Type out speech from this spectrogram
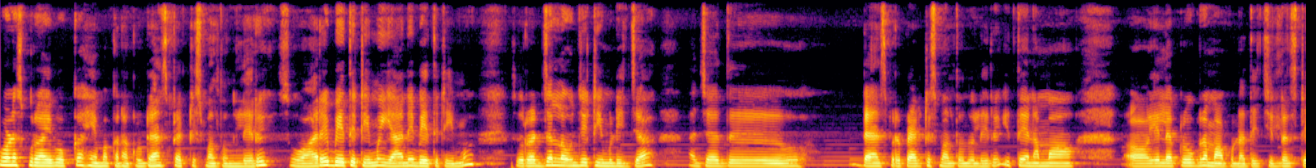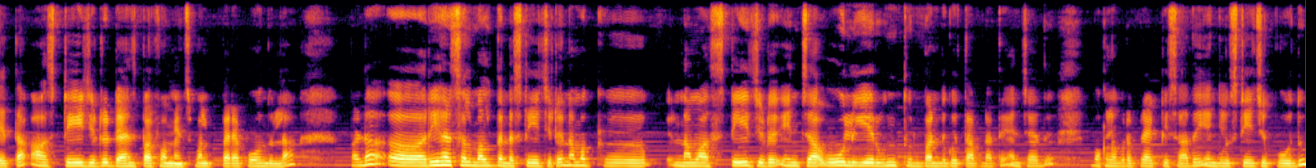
ಓಣಸ್ಪುರ ಆಯ್ಬೊಕ್ಕ ಹೇಮಕ್ಕನಕಲು ಡ್ಯಾನ್ಸ್ ಪ್ರಾಕ್ಟೀಸ್ ಮಲ್ತೊಂದುಲ್ಲೆರ್. ಸೊ ಆರೇ ಬೇತೆ ಟೀಮ್ ಯಾನೇ ಬೇತೆ ಟೀಮ್ ಸೊ ರಡ್ಜನ್ಲ ಒಂಜೆ ಟೀಮ್ ಡಿಜ್ಜ ಅಂಚಾದ್ ಡ್ಯಾನ್ಸ್ ಪೂರ ಪ್ರಾಕ್ಟೀಸ್ ಮಲ್ತೊಂದುಲ್ಲೆರ್ ಇತ್ತೆ ನಮ್ಮ ಎಲ್ಲ ಪ್ರೋಗ್ರಾಮ್ ಆಪುಂಡತೆ ಚಿಲ್ಡ್ರನ್ಸ್ ಡೇ ಅತ್ತ ಆ ಸ್ಟೇಜ್ಡ್ ಡ್ಯಾನ್ಸ್ ಪರ್ಫಾರ್ಮೆನ್ಸ್ ಮಲ್ಪೆರೆ ಪೋಂದುಲ್ಲ ಪಂಡ ರಿಹರ್ಸಲ್ ಮಲ್ತಂಡ ಸ್ಟೇಜ್ಡ್ ನಮಕ್, ನಮ್ಮ ಸ್ಟೇಜ್ಡ್ ಇಂಚ ಓಲು, ಏರು ಉಂತುನ್ ಬಂದು ಗೊತ್ತಾಪುಂಡತೆ. ಅಂಚಾದ್ ಮೊಕ್ಕಲ ಪೂರ ಪ್ರಾಕ್ಟೀಸ್ ಆದ್ ಎಂಕ್ಲು ಸ್ಟೇಜಿಗೆ ಹೋದು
